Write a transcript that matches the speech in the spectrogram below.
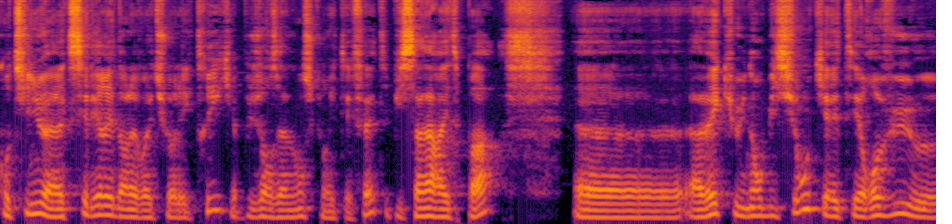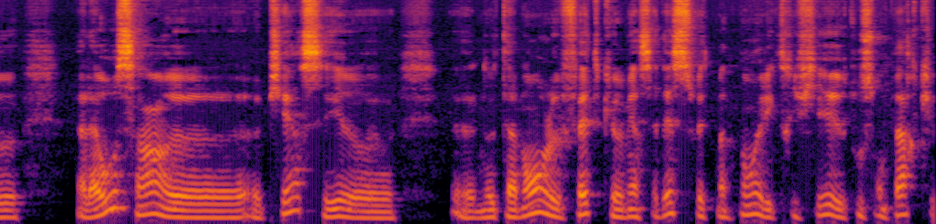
continue à accélérer dans la voiture électrique. Il y a plusieurs annonces qui ont été faites et puis ça n'arrête pas avec une ambition qui a été revue à la hausse. Hein, Pierre, c'est notamment le fait que Mercedes souhaite maintenant électrifier tout son parc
